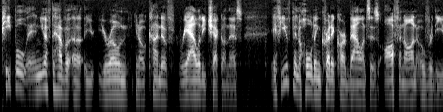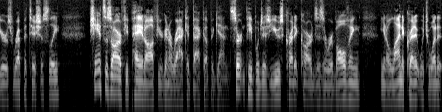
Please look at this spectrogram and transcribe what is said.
people, and you have to have a, a, your own, you know, kind of reality check on this. If you've been holding credit card balances off and on over the years repetitiously, chances are if you pay it off, you're going to rack it back up again. Certain people just use credit cards as a revolving you know, line of credit, which what it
